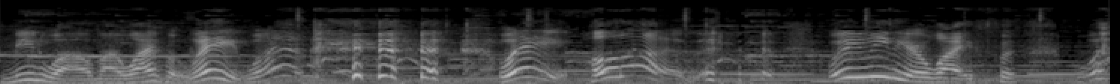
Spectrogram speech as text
Meanwhile, my wife. Wait, what? Wait, hold on. what do you mean, your wife? What?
